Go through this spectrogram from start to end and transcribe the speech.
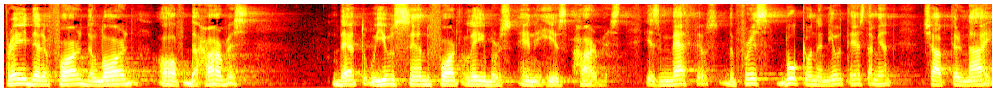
Pray therefore the Lord of the harvest that will send forth labors in his harvest. Is Matthew, the first book on the New Testament, chapter 9,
